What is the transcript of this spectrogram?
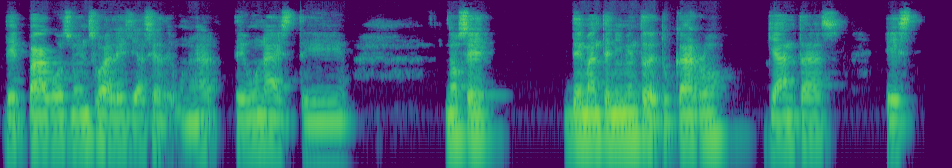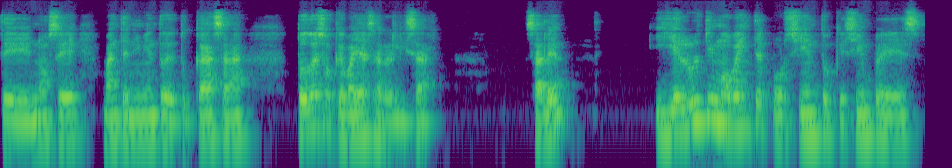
de pagos mensuales, ya sea de una, de una, este, no sé, de mantenimiento de tu carro, llantas, este, no sé, mantenimiento de tu casa, todo eso que vayas a realizar. ¿Sale? Y el último 20% que siempre es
